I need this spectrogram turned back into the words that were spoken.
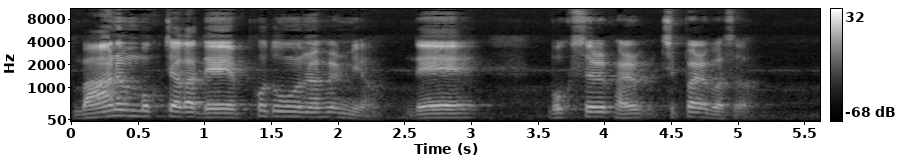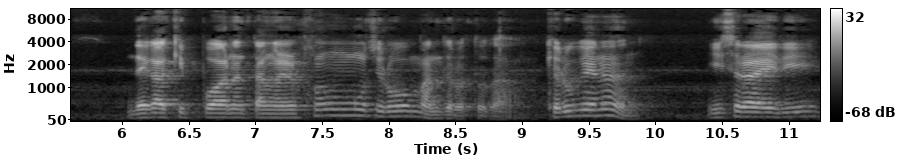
많은 목자가 내 포도원을 헐며 내 몫을 발, 짓밟아서 내가 기뻐하는 땅을 황무지로 만들었도다. 결국에는 이스라엘이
